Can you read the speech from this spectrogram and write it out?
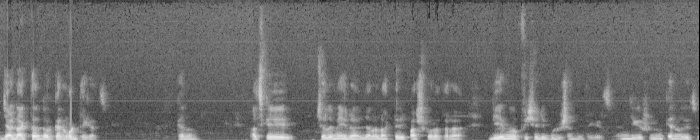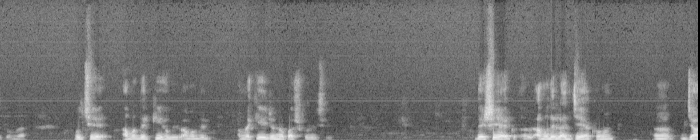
যা ডাক্তার দরকার, অর্ধেক আছে। কেন? আজকে ছেলে মেয়েরা যারা ডাক্তারি পাশ করা, তারা ডিএমও অফিসে ডেপুটেশন দিতে গেছে। আমি জিজ্ঞেস করলাম, কেন গেছো তোমরা? বলছে, আমাদের কি হবে? আমাদের, আমরা কি এই জন্য পাশ করেছি? দেশে আমাদের রাজ্যে এখন যা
